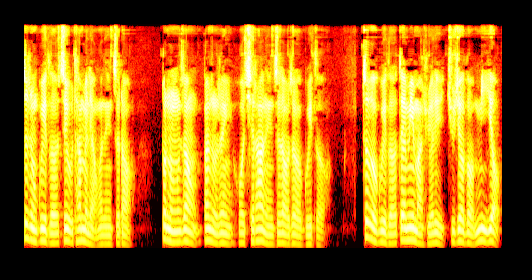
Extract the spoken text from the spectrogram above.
这种规则只有他们两个人知道，不能让班主任或其他人知道这个规则。这个规则在密码学里就叫做密钥。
